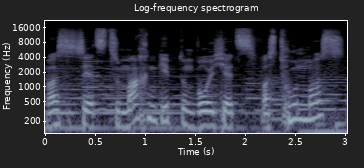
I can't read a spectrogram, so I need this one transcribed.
was es jetzt zu machen gibt und wo ich jetzt was tun muss,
